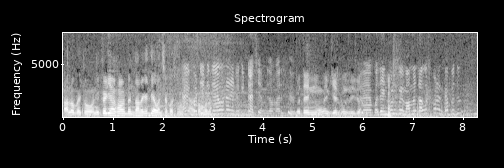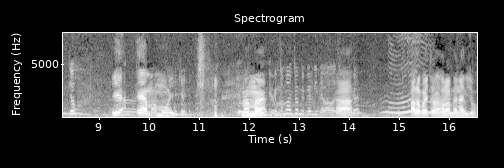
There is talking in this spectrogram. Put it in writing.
હાલો ભાઈ તો નીકળ્યા ખાવા બેન તમે કહી દેવાનું છે પાછું? તમારે. બધા નું હોય ને ઘેર કોણ થઈ જો એ એ મામો કે. મામા? હા. હાલો ભાઈ તો સોનલબેન આવી જાઓ.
